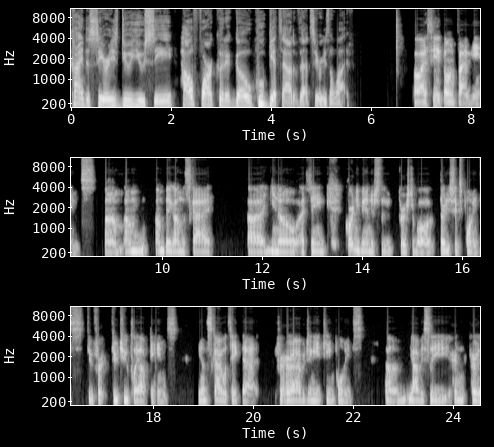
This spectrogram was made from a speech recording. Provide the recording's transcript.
kind of series do you see? How far could it go? Who gets out of that series alive? Oh, I see it going five games. Um, I'm I'm big on the sky. Uh, you know, I think Courtney Vandersloot, first of all, 36 points through through two playoff games you know the sky will take that for her averaging 18 points. Um, obviously, her her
